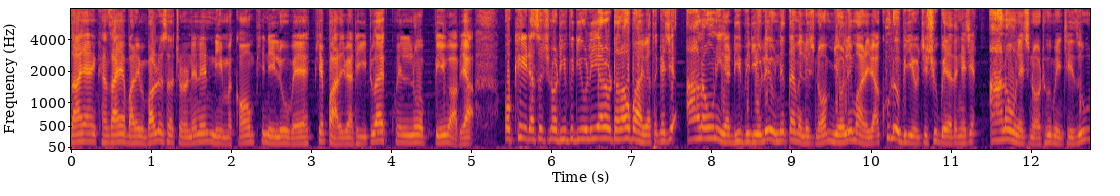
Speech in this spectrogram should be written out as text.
စားရရင်ခံစားရပါလိမ့်မယ်ဘာလို့လဲဆိုတော့ကျွန်တော်နည်းနည်းနေမကောင်းဖြစ်နေလို့ပဲဖြစ်ပါတယ်ဗျဒီအတွက်ခွင့်လွှတ်ပေးပါဗျ Okay ဒါဆိုကျွန်တော်ဒီဗီဒီယိုလေးကတော့ဒီလောက်ပါပဲတကယ်ချင်းအားလုံးနေတဲ့ဒီဗီဒီယိုလေးကိုနှစ်သက်မယ်လို့ကျွန်တော်မျှော်လင့်ပါတယ်ဗျအခုလိုဗီဒီယိုကြည့်ရှုပေးတဲ့တကယ်ချင်းအားလုံးကိုလည်းကျွန်တော်အထူးပင်ကျေးဇူး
